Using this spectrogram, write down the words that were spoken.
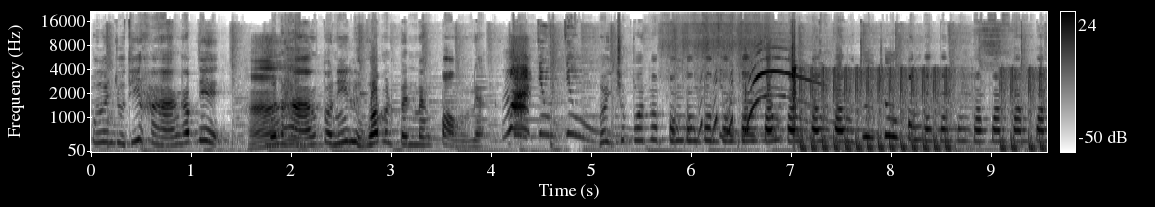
ปืนอยู่ที่หางครับนี่เหมือนหางตัวนี้หรือว่ามันเป็นแมงป่องเนี่ยจิ้วจิ้วเฮ้ยชุบปองปองปองปองปองปองปองปองปองปองจิ้จิ้ปองปองปองปองปองปองปองปอง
